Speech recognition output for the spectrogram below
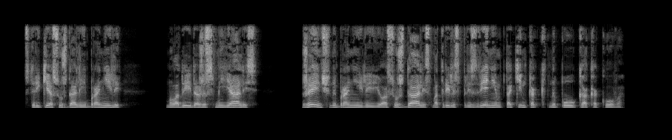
Старики осуждали и бронили, молодые даже смеялись. Женщины бронили ее, осуждали, смотрели с презрением, таким, как на паука какого.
